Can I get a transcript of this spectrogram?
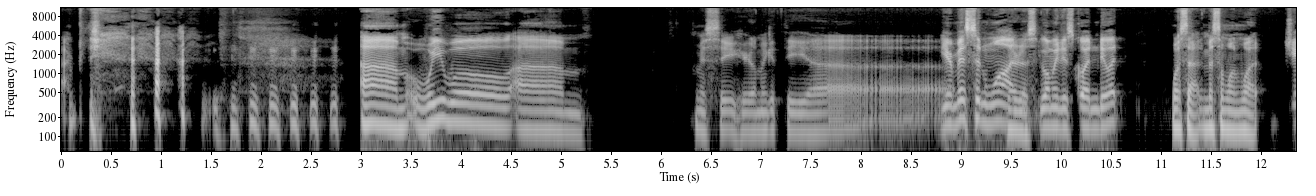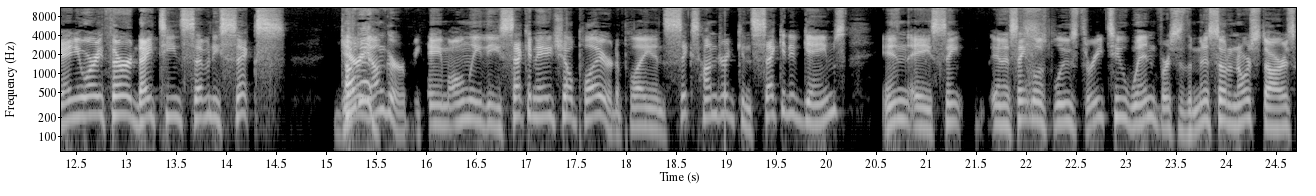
um, we will. Um, let me see here. Let me get the. Uh, You're missing one. There it is. You want me to just go ahead and do it? what's that? Missing one. What? January 3rd, 1976. Oh, Gary good. Unger became only the second NHL player to play in 600 consecutive games in a St. in a St. Louis Blues 3-2 win versus the Minnesota North Stars.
